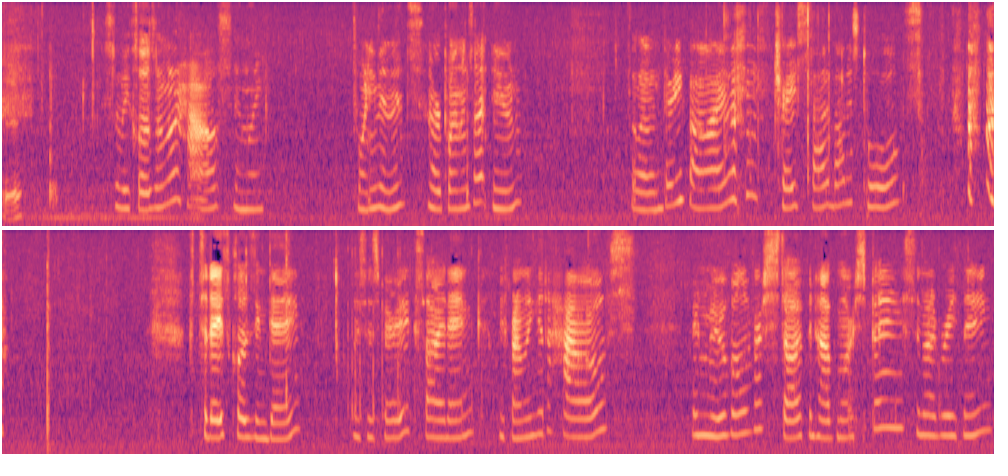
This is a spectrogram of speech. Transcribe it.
Yeah. So we close on our house in like 20 minutes. Our appointment's at noon. It's 11.35. Trey's sad about his tools. Today's closing day, This is very exciting. We finally get a house and move all of our stuff and have more space and everything.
